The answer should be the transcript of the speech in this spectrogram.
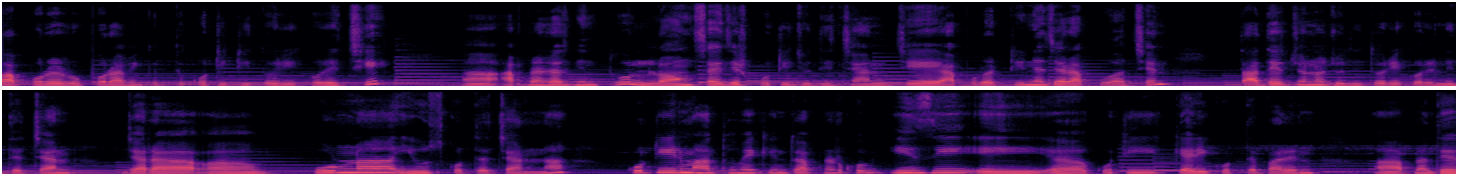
কাপড়ের উপর আমি কিন্তু কোটিটি তৈরি করেছি। আপনারা কিন্তু লং সাইজের কোটি যদি চান, যে আপুরা, টিনেজার আপু আছেন, তাদের জন্য যদি তৈরি করে নিতে চান, যারা ওড়না ইউজ করতে চান না, কোটির মাধ্যমে কিন্তু আপনারা খুব ইজি এই কোটি ক্যারি করতে পারেন। আপনাদের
